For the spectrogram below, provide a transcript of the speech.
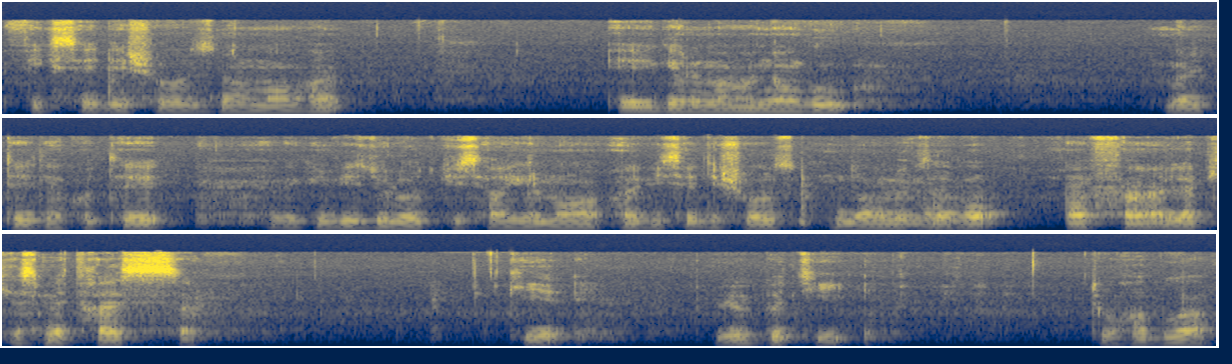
fixer des choses dans le mandrin et également un embout molleté d'un côté avec une vis de l'autre qui sert également à visser des choses. Nous avons enfin la pièce maîtresse qui est le petit tour à bois.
